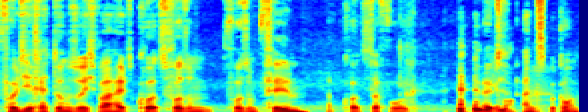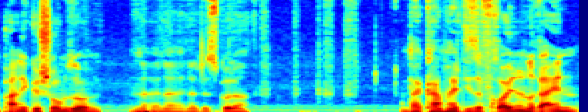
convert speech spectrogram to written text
voll die Rettung, so. Ich war halt kurz vor so einem, vor so einem Film, hab kurz davor halt. Angst bekommen und Panik geschoben, so, in der, in der, in der Disco da. Und da kam halt diese Freundin rein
